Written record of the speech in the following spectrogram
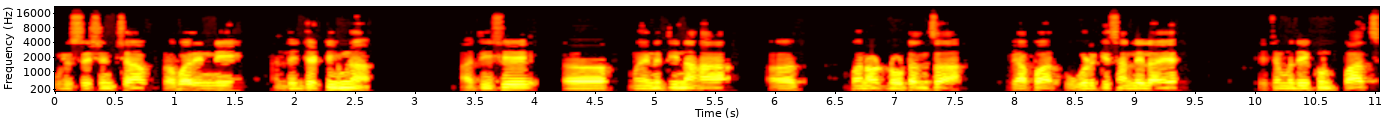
पोलीस स्टेशनच्या प्रभारींनी आणि त्यांच्या टीमनं अतिशय मेहनतीनं हा बनावट नोटांचा व्यापार उघडकीस आणलेला आहे. याच्यामध्ये एकूण पाच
